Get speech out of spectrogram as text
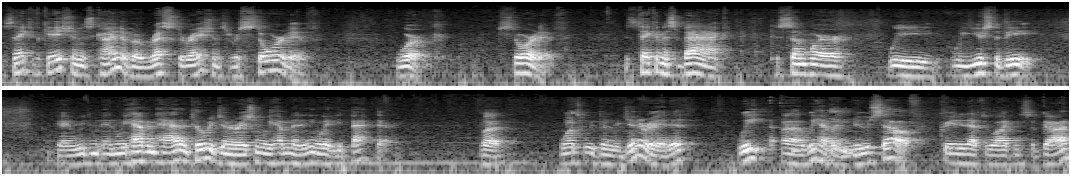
sanctification is kind of a restoration, it's restorative work. Restorative. It's taken us back to somewhere we we used to be. Okay, we didn't, and we haven't had until regeneration. We haven't had any way to get back there. But once we've been regenerated, we uh, we have a new self created after the likeness of God,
